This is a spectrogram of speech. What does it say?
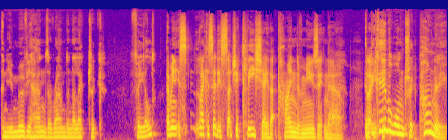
and you move your hands around an electric field. I mean, it's like I said, it's such a cliche that kind of music now. It Like, became a one trick pony.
